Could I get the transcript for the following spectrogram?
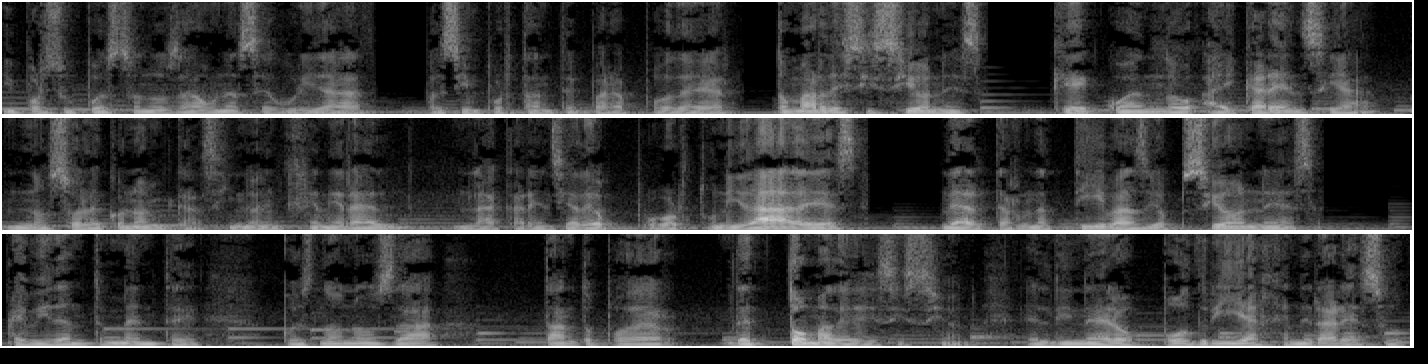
y por supuesto nos da una seguridad pues importante para poder tomar decisiones que cuando hay carencia, no solo económica, sino en general, la carencia de oportunidades, de alternativas, de opciones, evidentemente pues no nos da tanto poder de toma de decisión. El dinero podría generar eso.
